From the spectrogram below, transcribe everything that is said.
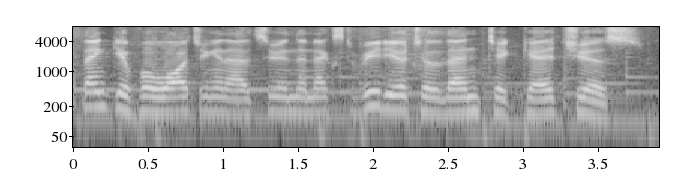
Thank you for watching and I'll see you in the next video. Till then, take care. Cheers.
